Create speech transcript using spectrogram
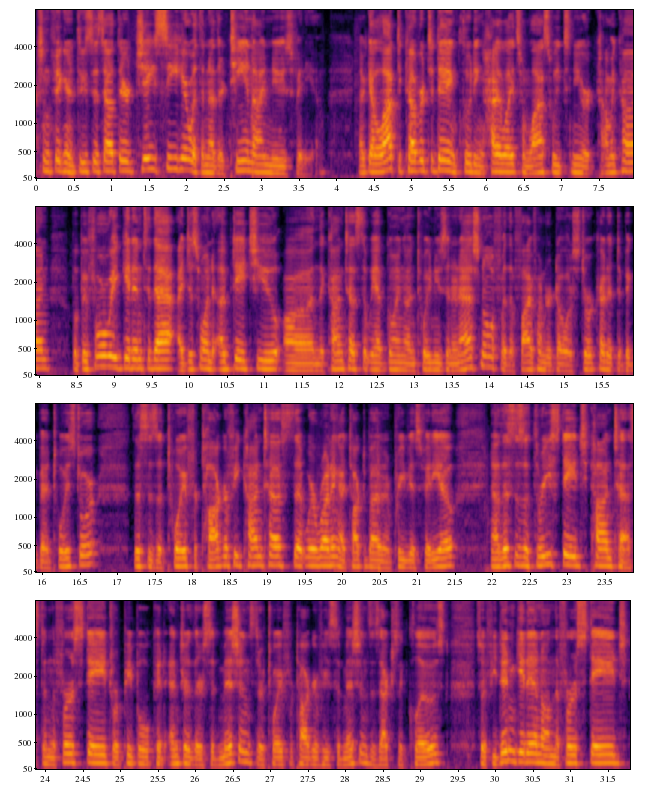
action figure enthusiasts out there, JC here with another TNI news video. I've got a lot to cover today, including highlights from last week's New York Comic Con. But before we get into that, I just wanted to update you on the contest that we have going on Toy News International for the $500 store credit to Big Bad Toy Store. This is a toy photography contest that we're running. I talked about it in a previous video. Now, this is a three stage contest, and the first stage where people could enter their submissions, their toy photography submissions, is actually closed. So, if you didn't get in on the first stage,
